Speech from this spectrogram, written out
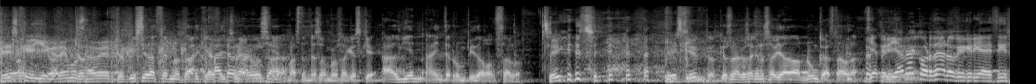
¿Crees que llegaremos yo, a ver? Yo quisiera hacer notar que has dicho un una cosa bastante asombrosa, que es que alguien ha interrumpido a Gonzalo. ¿Sí? Es cierto. Que es una cosa que no se había dado nunca hasta ahora. Ya, pero ya me acordé lo que quería decir.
